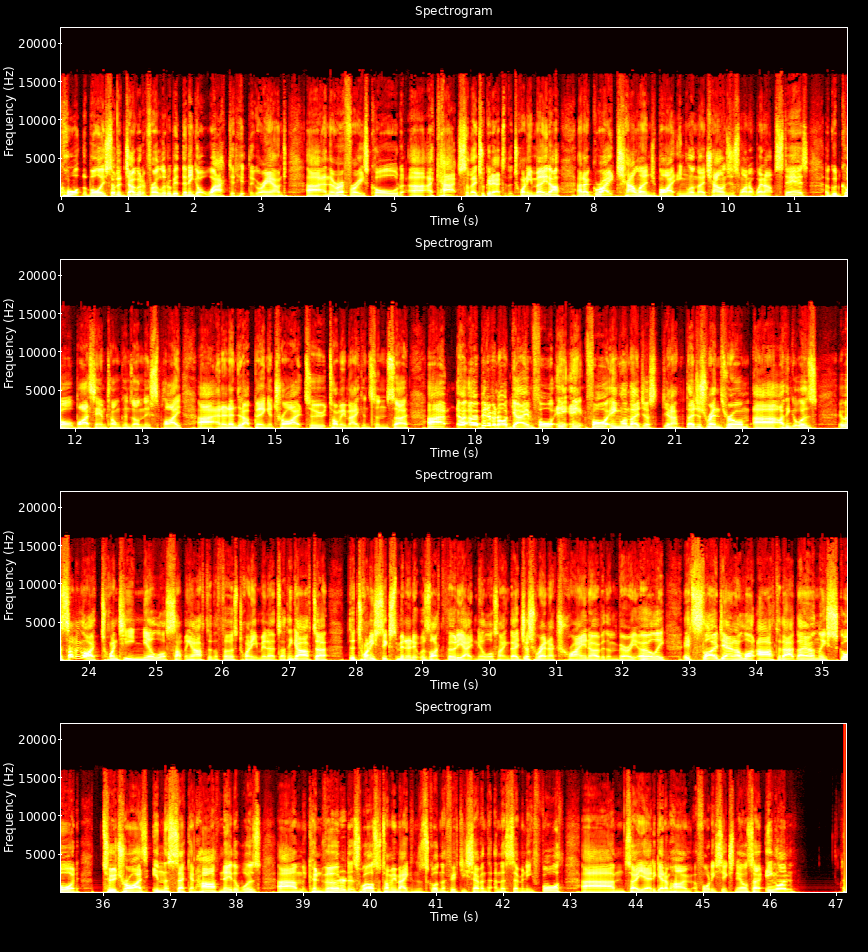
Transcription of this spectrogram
caught the ball. He sort of juggled it for a little bit. Then he got whacked. It hit the ground, uh, and the referees called uh, a catch. So they took it out to the 20 metre. And a great challenge by England. They challenged this one. It went upstairs. A good call by Sam Tomkins on this play, uh, and it ended up being a try to Tommy Makinson. So uh, a, a bit of an odd game for for England. They just you know they just ran through them. Uh, I think it was it was something like 20 nil or something after the first 20 minutes. I think after the 26th minute it was like 38 nil or something. They just ran a train over them very early. It slowed down a lot after that. They only scored two tries in the second half. Neither was um, converted as well. So Tommy Makinson scored in the 57th and the 74th. Um, so yeah, to get them home 46 0. So England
